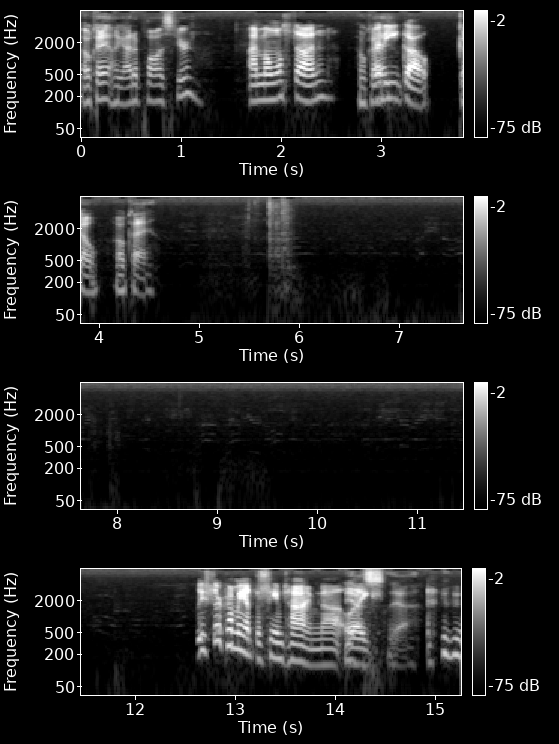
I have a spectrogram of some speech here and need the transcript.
Okay, I got it paused here. I'm almost done. Okay. Ready? Go. Go. Okay. At least they're coming at the same time, not like. Yeah.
